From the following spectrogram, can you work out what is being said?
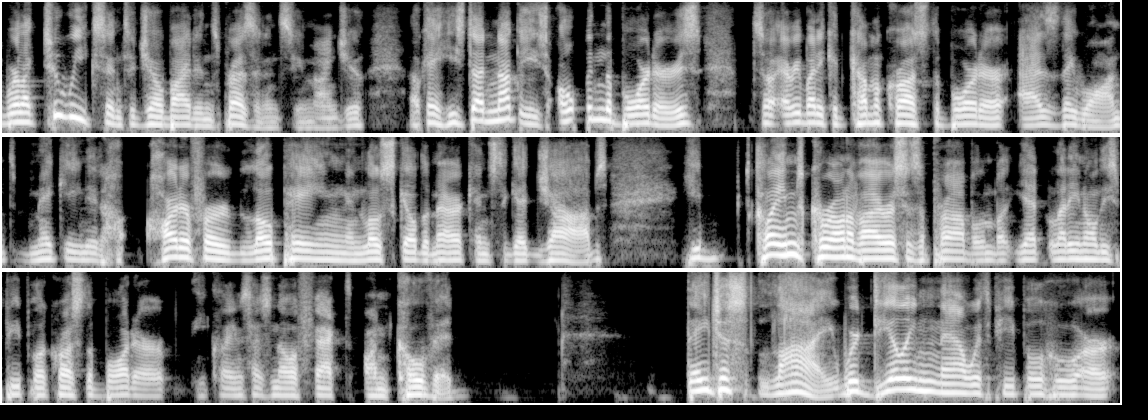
We're like two weeks into Joe Biden's presidency, mind you. Okay, he's done nothing. He's opened the borders so everybody could come across the border as they want, making it h- harder for low-paying and low-skilled Americans to get jobs. He claims coronavirus is a problem, but yet letting all these people across the border, he claims, has no effect on COVID they just lie. We're dealing now with people who are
